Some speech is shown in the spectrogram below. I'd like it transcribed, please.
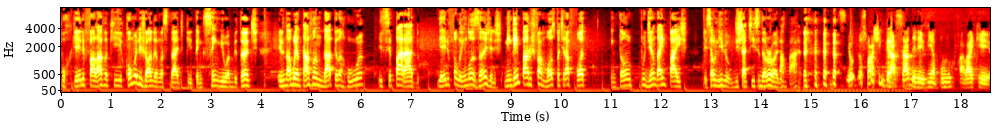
porque ele falava que, como ele joga numa cidade que tem 100 mil habitantes, ele não aguentava andar pela rua e ser parado. E aí ele falou: em Los Angeles, ninguém para os famosos pra tirar foto. Então eu podia andar em paz. Esse é o nível de chatice Aaron Rodgers. Eu, eu só acho engraçado ele vir a público falar que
